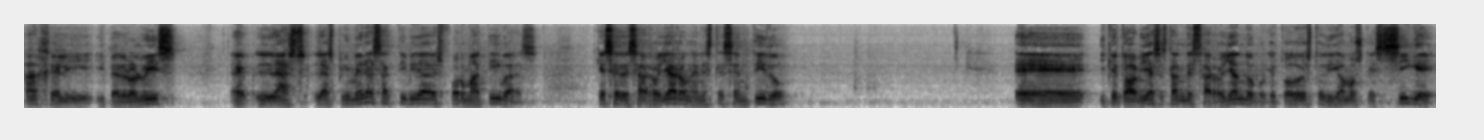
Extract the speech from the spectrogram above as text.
Ángel y Pedro Luis, eh, las, primeras actividades formativas que se desarrollaron en este sentido eh, y que todavía se están desarrollando, porque todo esto, digamos, que sigue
